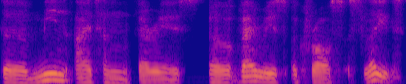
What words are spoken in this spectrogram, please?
the mean item varies, uh, varies across slates,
